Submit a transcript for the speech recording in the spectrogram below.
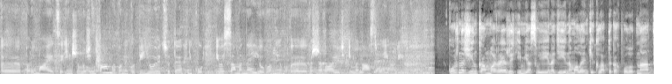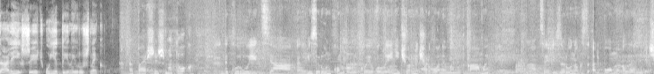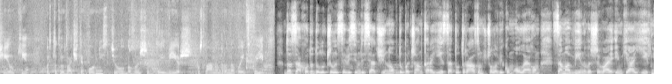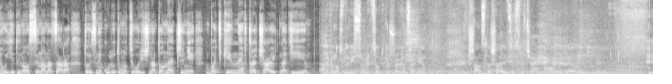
е, переймається іншими жінками. Вони копіюють цю техніку, і ось саме нею вони е, вишивають імена своїх рідних. Кожна жінка мережить ім'я своєї надії на маленьких клаптиках полотна, далі їх шиють у єдиний рушник. Перший шматок декорується е, візерунком великої волині чорно-червоними нитками. Це візерунок з альбому Олени Пчілки. Ось тут ви бачите повністю вишитий вірш Руслани Броновицької. До заходу долучилися 80 жінок. Дубачанка Раїса тут разом з чоловіком Олегом. Саме він вишиває ім'я їхнього єдиного сина Назара. Той зник у лютому цьогоріч на Донеччині. Батьки не втрачають надії. 98% що він загинув. Шанс лишається, звичайно.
